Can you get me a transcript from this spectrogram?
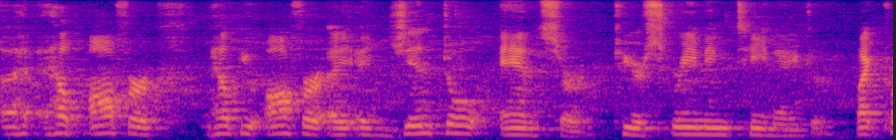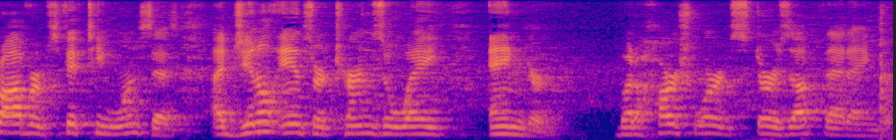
uh, help offer help you offer a, a, gentle answer to your screaming teenager. Like Proverbs 15:1 says, a gentle answer turns away anger, but a harsh word stirs up that anger.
